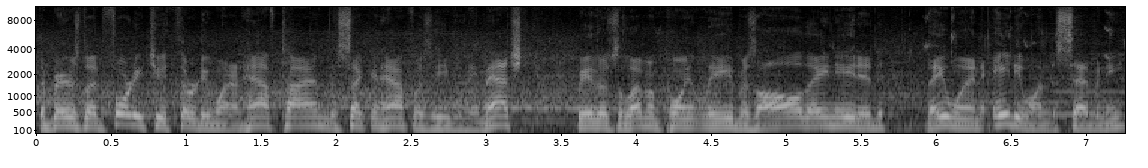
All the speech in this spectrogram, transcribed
The Bears led 42-31 at halftime. The second half was evenly matched. Baylor's 11-point lead was all they needed. They win 81 to 70.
